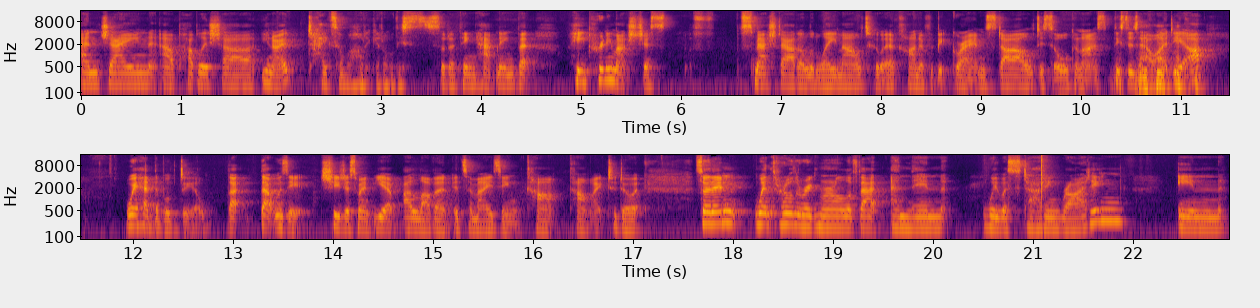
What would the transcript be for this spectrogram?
And Jane, our publisher, you know, it takes a while to get all this sort of thing happening, but he pretty much just f- smashed out a little email to her, kind of a bit Graham style, disorganized. This is our idea. We had the book deal. That that was it. She just went, "Yep, I love it. It's amazing. Can't can't wait to do it." So then went through all the rigmarole of that, and then we were starting writing in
